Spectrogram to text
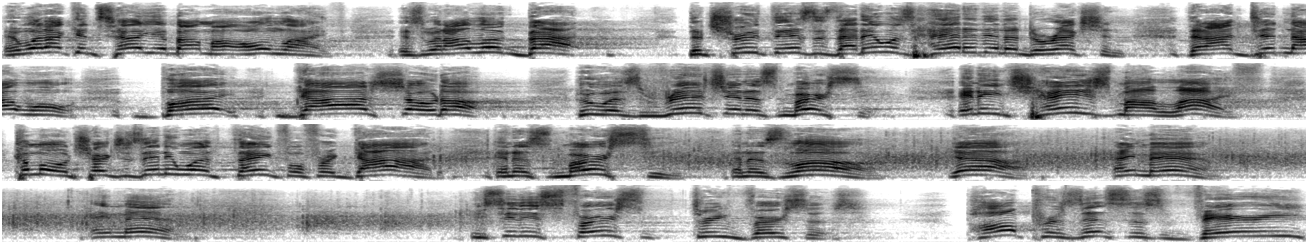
And what I can tell you about my own life is when I look back, the truth is, is that it was headed in a direction that I did not want, but God showed up, who was rich in his mercy, and he changed my life. Come on, church, is anyone thankful for God and his mercy and his love? Yeah, amen. Amen. You see, these first three verses, Paul presents this very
